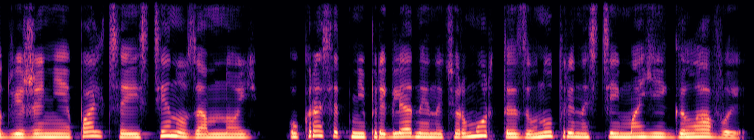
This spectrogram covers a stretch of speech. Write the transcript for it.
движение пальца и стену за мной украсят неприглядный натюрморт из внутренностей моей головы.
